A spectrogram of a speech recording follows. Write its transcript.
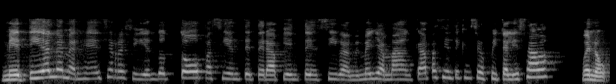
metida en la emergencia recibiendo todo paciente terapia intensiva. A mí me llamaban, cada paciente que se hospitalizaba, bueno,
